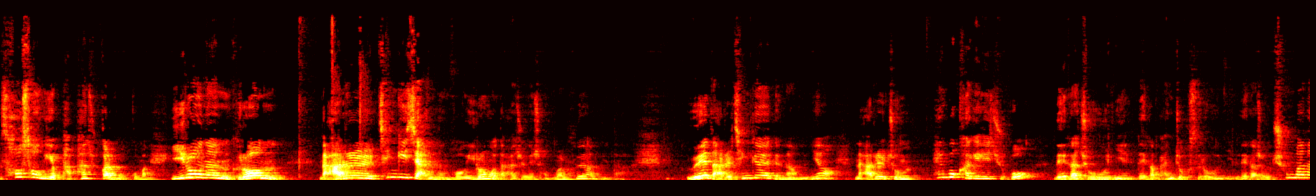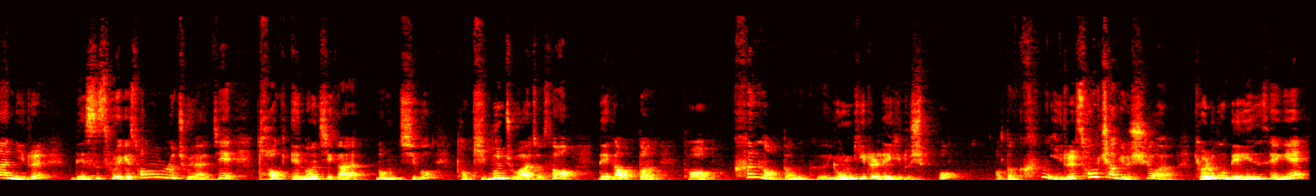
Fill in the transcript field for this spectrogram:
서서 그냥 밥 한 숟갈 먹고 막 이러는 그런 나를 챙기지 않는 거 이런 거 나중에 정말 후회합니다. 왜 나를 챙겨야 되냐면요. 나를 좀 행복하게 해주고 내가 좋은 일, 내가 만족스러운 일, 내가 좀 충만한 일을 내 스스로에게 선물로 줘야지 더 에너지가 넘치고 더 기분 좋아져서 내가 어떤 더 큰 어떤 그 용기를 내기도 쉽고 어떤 큰 일을 성취하기도 쉬워요. 결국 내 인생에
